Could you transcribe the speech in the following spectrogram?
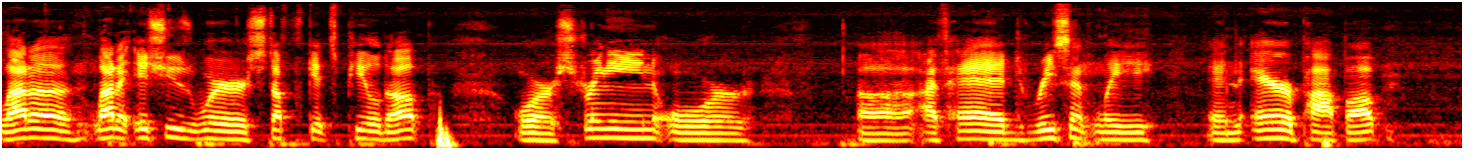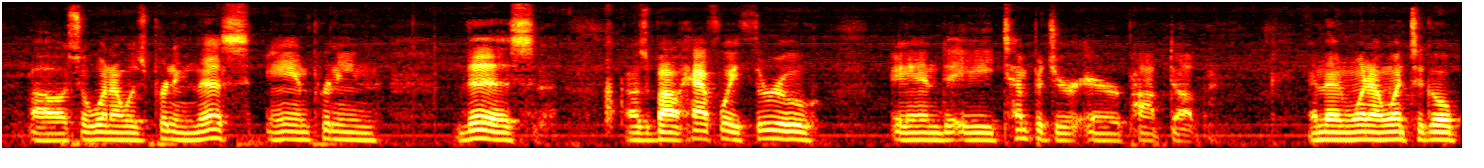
a lot of a lot of issues where stuff gets peeled up or stringing or uh, I've had recently an error pop up. Uh, so when I was printing this and printing this, I was about halfway through and a temperature error popped up. And then when I went to go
